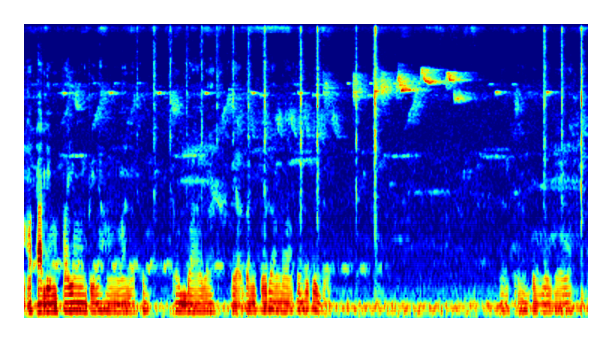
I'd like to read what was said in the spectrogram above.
matalim pa yung pinakang ano ko. Pambawa kaya ganito lang mga kabukid oh. ganito ang pagbabawas ko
